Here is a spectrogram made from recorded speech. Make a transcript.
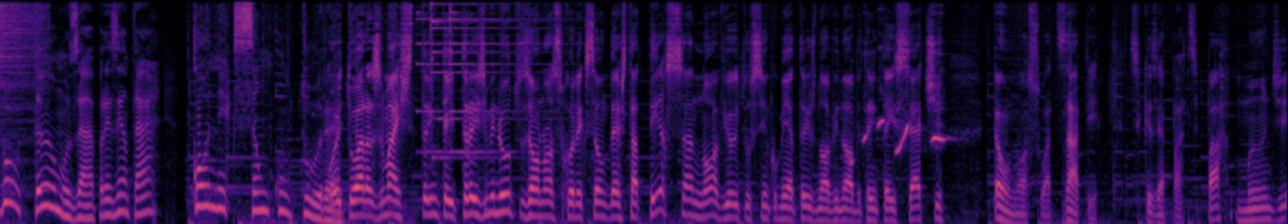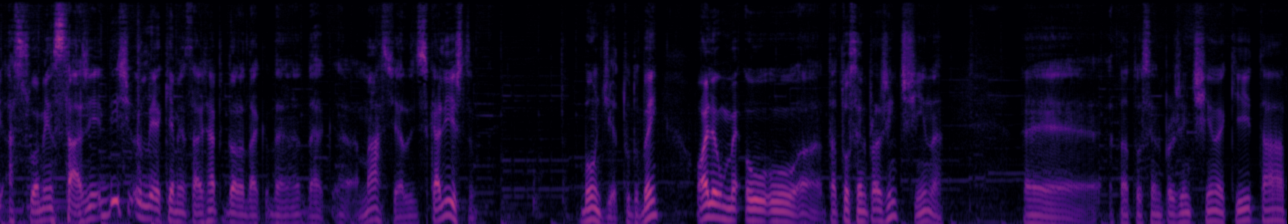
Voltamos a apresentar Conexão Cultura. 8 horas mais 33 minutos é o nosso Conexão desta terça, 985639937 é o nosso WhatsApp. Se quiser participar, mande a sua mensagem. Deixa eu ler aqui a mensagem rápida da, da, da Márcia, ela disse, Calixto, bom dia, tudo bem? Olha, o, o, o tá torcendo para a Argentina. É, tá torcendo para a Argentina aqui, tá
